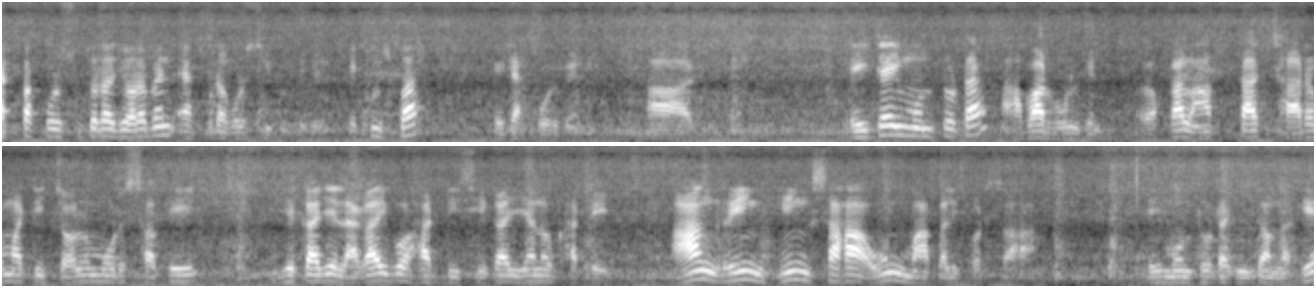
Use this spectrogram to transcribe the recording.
এক পাক করে সুতোটা জড়াবেন, এক ফোঁটা করে সিঁদুর দেবেন। একুশ বার এটা করবেন। আর এইটাই মন্ত্রটা আবার বলবেন, অকাল আত্মা ছাড় মাটি চল মোর সাথে, যে কাজে লাগাইব হাড্ডি সে কাজ যেন খাটে। আং রিং হিং সাহা, উং মা কালীপট সাহা এই মন্ত্রটা কিন্তু আপনাকে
